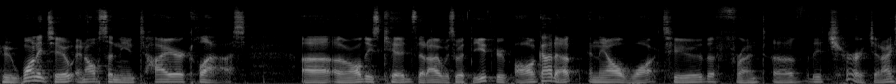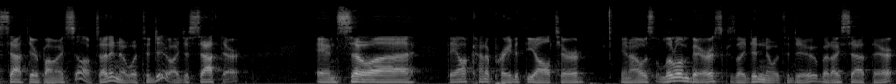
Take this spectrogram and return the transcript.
who wanted to, and all of a sudden the entire class. Uh, all these kids that I was with, the youth group, all got up and they all walked to the front of the church. And I sat there by myself because I didn't know what to do. I just sat there. And so uh, they all kind of prayed at the altar. And I was a little embarrassed because I didn't know what to do, but I sat there.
